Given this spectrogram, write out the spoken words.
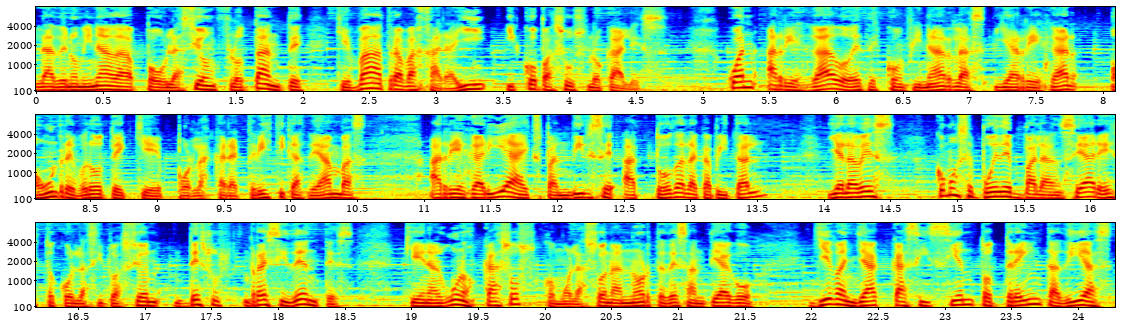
la denominada población flotante que va a trabajar allí y copa sus locales. ¿Cuán arriesgado es desconfinarlas y arriesgar a un rebrote que, por las características de ambas, arriesgaría a expandirse a toda la capital? Y a la vez, ¿Cómo se puede balancear esto con la situación de sus residentes, que en algunos casos, como la zona norte de Santiago, llevan ya casi 130 días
